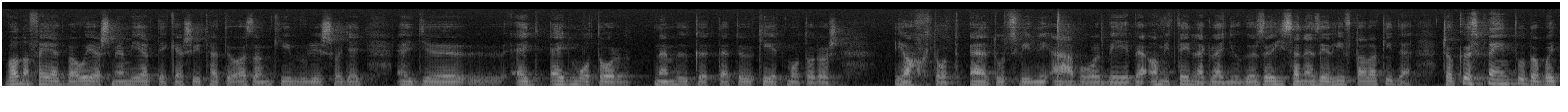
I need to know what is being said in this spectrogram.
van a fejedben olyasmi, ami értékesíthető azon kívül is, hogy egy, egy, egy, egy motor nem működtető, két motoros jachtot el tudsz vinni A-ból B-be, ami tényleg lenyűgöző, hiszen ezért hívtalak ide. Csak közben én tudom, hogy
